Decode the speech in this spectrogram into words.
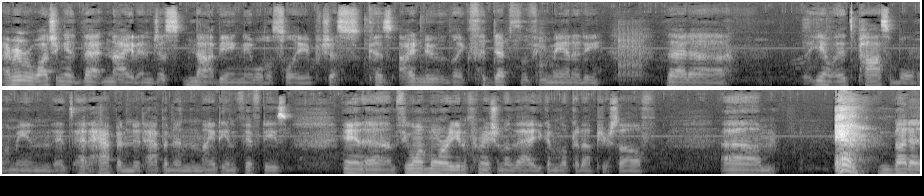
I remember watching it that night and just not being able to sleep, just because I knew like the depth of humanity that uh, you know it's possible. I mean, it's, it happened. It happened in the 1950s, and uh, if you want more information on that, you can look it up yourself. Um, but uh,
